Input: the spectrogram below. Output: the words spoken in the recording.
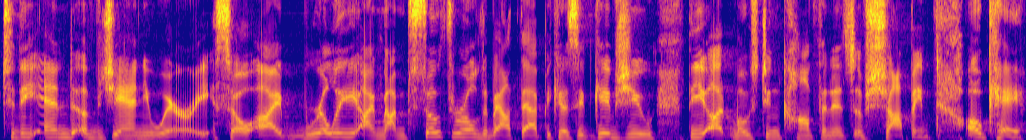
to the end of January. So I really, I'm, I'm so thrilled about that because it gives you the utmost in confidence of shopping. Okay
